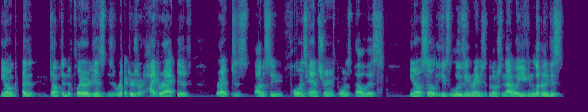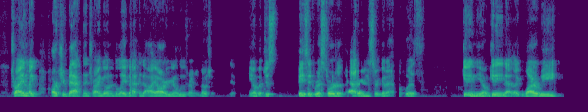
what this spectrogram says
you know, guy that dumped into flared. He has his erectors are hyperactive, right? Which is obviously pulling his hamstring, pulling his pelvis. You know, so he's losing range of motion that way. You can literally just try and like arch your back and then try and go into lay back into IR. You're going to lose range of motion. Yeah. You know, but just basic restorative patterns are going to help with getting you know getting that. Like, why are we?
